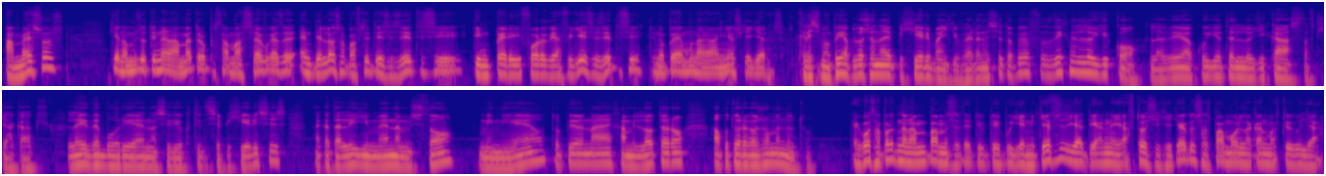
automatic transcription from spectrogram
αμέσως και νομίζω ότι είναι ένα μέτρο που θα μας έβγαζε εντελώς από αυτή τη συζήτηση, την περί φοροδιαφυγή συζήτηση, την οποία ήμουν νιώσει και γέρασα. Χρησιμοποιεί απλώς ένα επιχείρημα η κυβέρνηση, το οποίο δείχνει λογικό. Δηλαδή, ακούγεται λογικά στα αυτιά κάποιου. Λέει, δεν μπορεί ένας ιδιοκτήτης επιχείρησης να καταλήγει με ένα μισθό μηνιαίο, το οποίο να είναι χαμηλότερο από το εργαζόμενο του. Εγώ θα πρότεινα να μην πάμε σε τέτοιου τύπου γενικεύσεις, γιατί αν αυτός είχε κέρδος, θα πάμε όλοι να κάνουμε αυτή τη δουλειά.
